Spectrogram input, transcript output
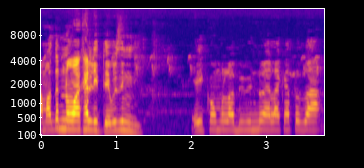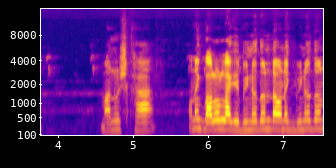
আমাদের নোয়াখালীতে বুঝেননি এই কমলা বিভিন্ন এলাকাতে যা মানুষ খা অনেক ভালো লাগে, বিনোদনটা অনেক বিনোদন।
